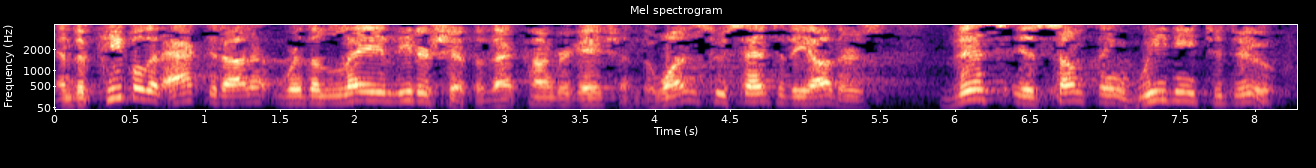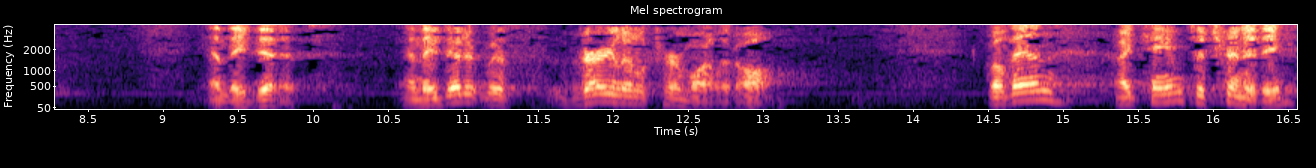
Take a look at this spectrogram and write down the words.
And the people that acted on it were the lay leadership of that congregation, the ones who said to the others, This is something we need to do. And they did it. And they did it with very little turmoil at all. Well, then I came to Trinity,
